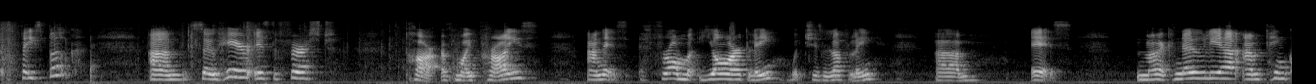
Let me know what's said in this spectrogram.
Facebook. Um, so here is the first part of my prize and it's from Yardley, which is lovely. Um, it's Magnolia and Pink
